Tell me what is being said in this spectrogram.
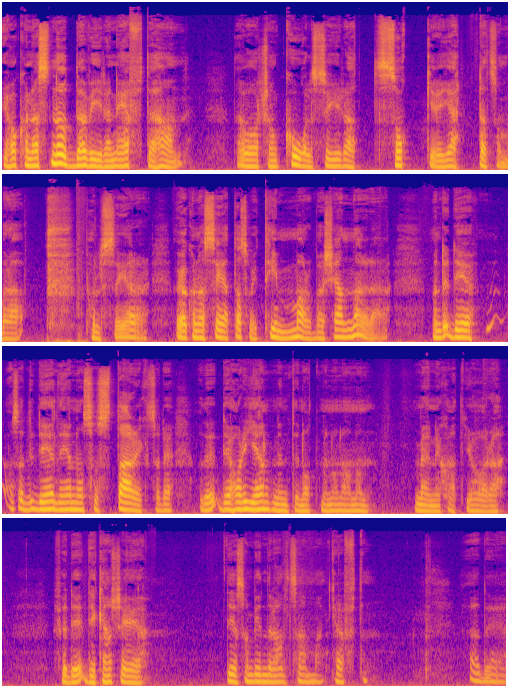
jag har kunnat snudda vid den i efterhand. Det har varit som kolsyrat socker i hjärtat som bara pff, pulserar. Och jag har kunnat sätta så i timmar och bara känna det där. Men det, det, alltså det, det är något så starkt så det, det, det, har egentligen inte något med någon annan människa att göra. För det, det kanske är det som binder allt samman, kraften. Ja, det,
